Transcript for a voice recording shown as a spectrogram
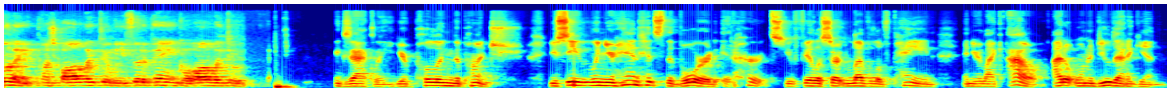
Pull in, punch all the way through. When you feel the pain, go all the way through. Exactly. You're pulling the punch. You see, when your hand hits the board, it hurts. You feel a certain level of pain, and you're like, ow, I don't want to do that again.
